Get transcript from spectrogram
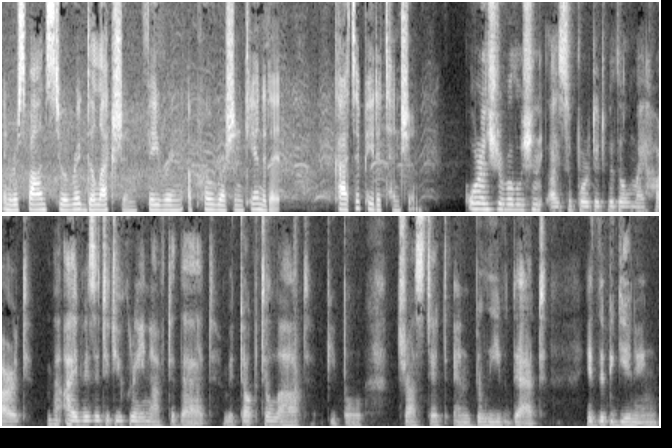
in response to a rigged election favoring a pro Russian candidate, Katya paid attention. Orange Revolution, I supported with all my heart. I visited Ukraine after that. We talked a lot. People trusted and believed that it's the beginning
